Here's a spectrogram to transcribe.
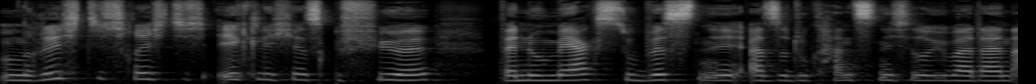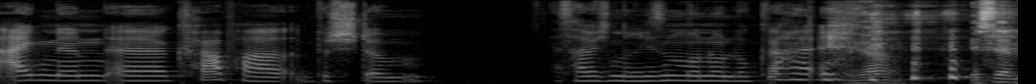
ein richtig, richtig ekliges Gefühl, wenn du merkst, du bist, nicht, also du kannst nicht so über deinen eigenen äh, Körper bestimmen. Jetzt habe ich einen riesen Monolog gehalten. Ja, ist ja,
